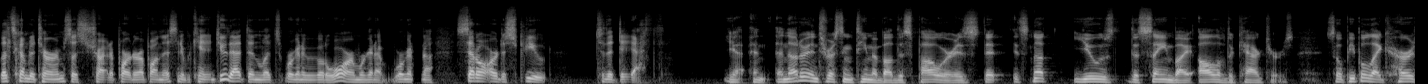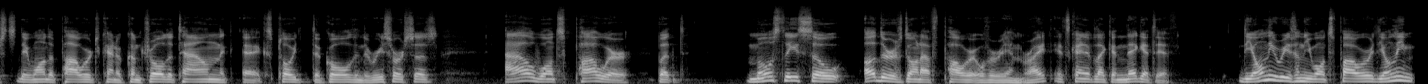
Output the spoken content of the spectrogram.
let's come to terms. Let's try to partner up on this. And if we can't do that, then let's we're going to go to war and we're going to we're going to settle our dispute to the death. Yeah, and another interesting theme about this power is that it's not used the same by all of the characters. So people like Hearst, they want the power to kind of control the town, exploit the gold and the resources. Al wants power but mostly so others don't have power over him, right? It's kind of like a negative. The only reason he wants power, the only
